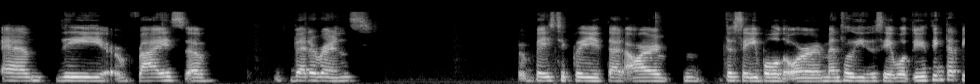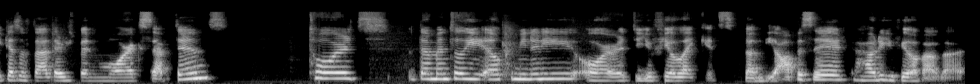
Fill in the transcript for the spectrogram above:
and the rise of veterans basically that are disabled or mentally disabled do you think that because of that there's been more acceptance towards the mentally ill community or do you feel like it's done the opposite how do you feel about that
